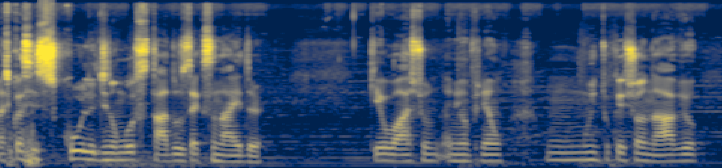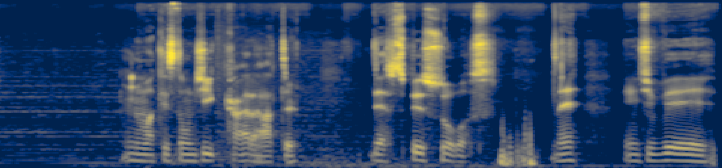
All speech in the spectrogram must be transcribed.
mas com essa escolha de não gostar do Zack Snyder, que eu acho, na minha opinião, muito questionável numa questão de caráter dessas pessoas, né? A gente vê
